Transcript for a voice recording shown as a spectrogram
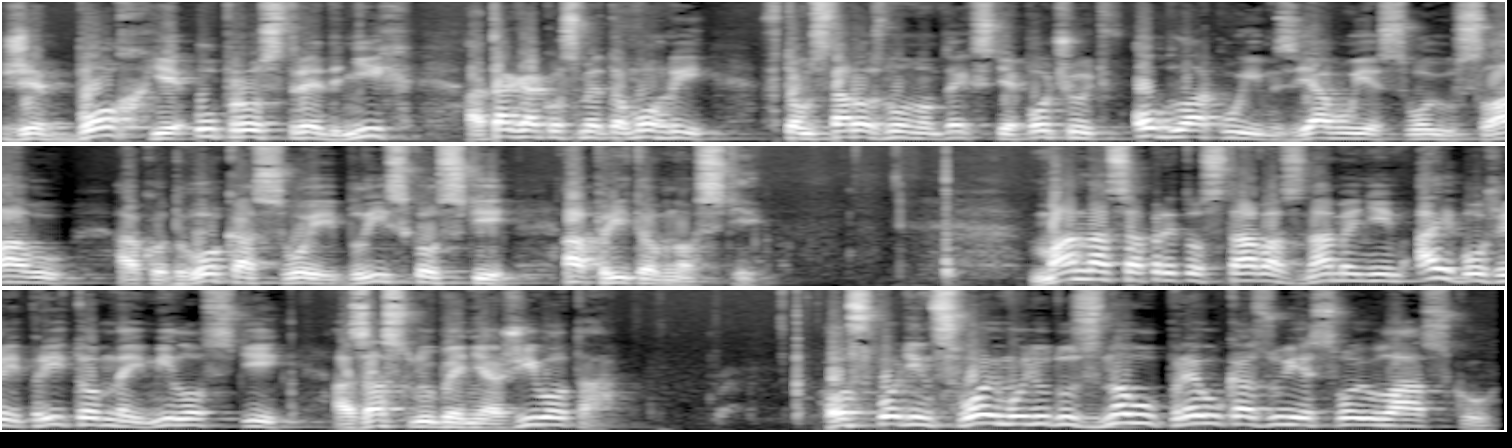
že Boh je uprostred nich a tak, ako sme to mohli v tom starozmluvnom texte počuť, v oblaku im zjavuje svoju slávu ako dôkaz svojej blízkosti a prítomnosti. Manna sa preto stáva znamením aj Božej prítomnej milosti a zasľúbenia života. Hospodin svojmu ľudu znovu preukazuje svoju lásku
